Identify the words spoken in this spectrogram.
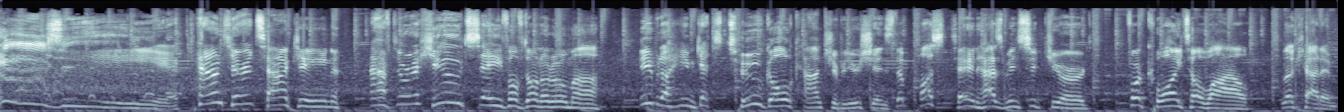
Easy. Counter-attacking after a huge save of Donnarumma. Ibrahim gets two goal contributions. The plus 10 has been secured for quite a while. Look at him.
